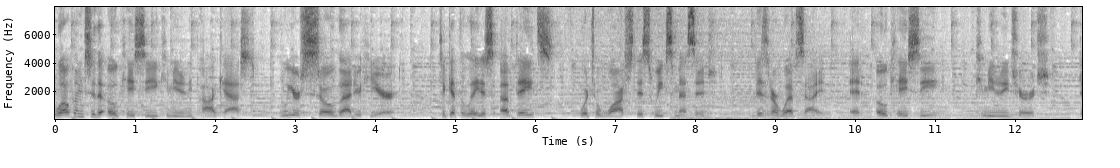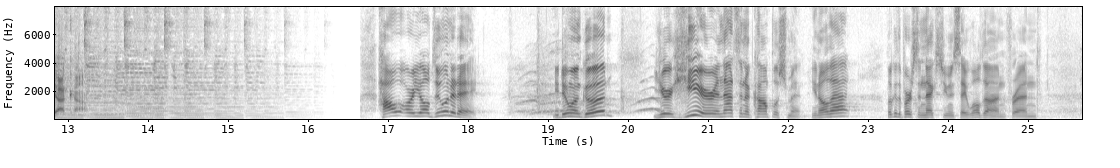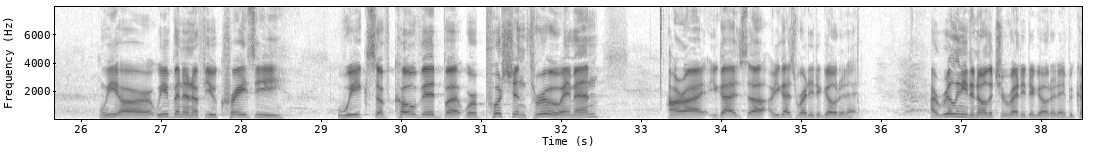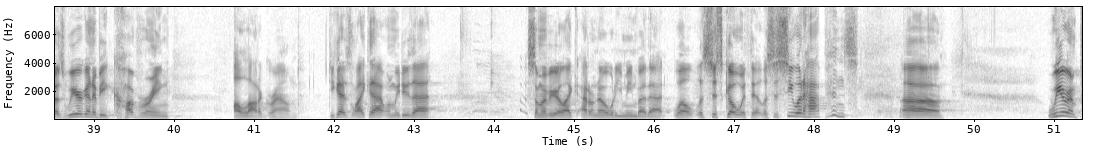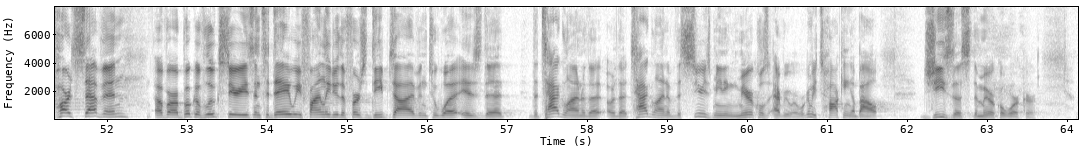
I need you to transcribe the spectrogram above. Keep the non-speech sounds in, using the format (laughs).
Welcome to the OKC Community Podcast. We are so glad you're here. To get the latest updates or to watch this week's message, visit our website at okccommunitychurch.com. How are y'all doing today? You doing good? You're here, and that's an accomplishment. You know that? Look at the person next to you and say, Well done, friend. We are, we've been in a few crazy weeks of COVID, but we're pushing through. Amen? All right, you guys, uh, are you guys ready to go today? I really need to know that you're ready to go today because we are going to be covering a lot of ground. Do you guys like that when we do that? Some of you are like, I don't know, what do you mean by that? Well, let's just go with it. Let's just see what (laughs) happens. Uh, we are in part seven of our Book of Luke series, and today we finally do the first deep dive into what is the the tagline or the, or the tagline of this series, meaning miracles everywhere. We're going to be talking about Jesus, the miracle worker.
